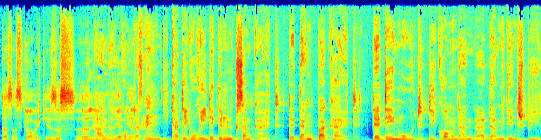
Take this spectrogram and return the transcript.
das ist, glaube ich, dieses äh, Leben ja, hier und jetzt. Die Kategorie der Genügsamkeit, der Dankbarkeit, der Demut, die kommen dann äh, damit ins Spiel.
